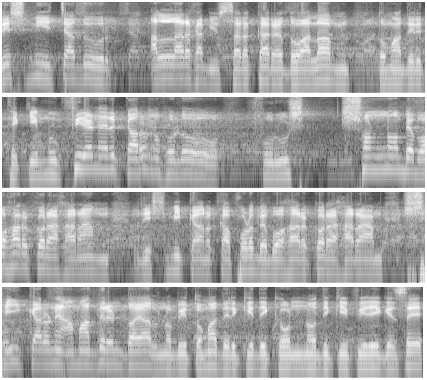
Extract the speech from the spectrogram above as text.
রেশমি চাদর, আল্লাহর হাবিব সরকার দোয়ালাম। তোমাদের থেকে মুখ ফিরানোর কারণ হলো পুরুষ স্বর্ণ ব্যবহার করা হারাম, রেশমি কাপড় ব্যবহার করা হারাম। সেই কারণে আমাদের দয়াল নবী তোমাদেরকে দেখে অন্যদিকে ফিরে গেছে।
